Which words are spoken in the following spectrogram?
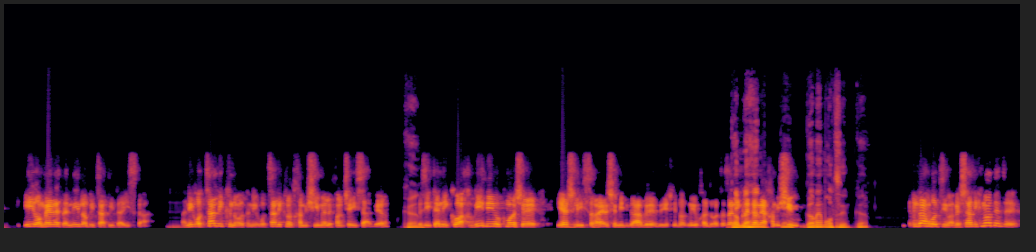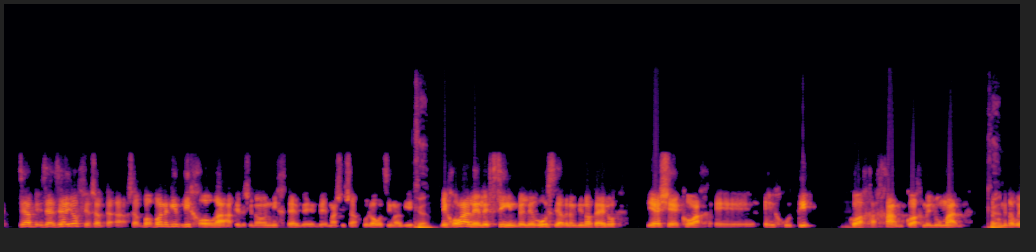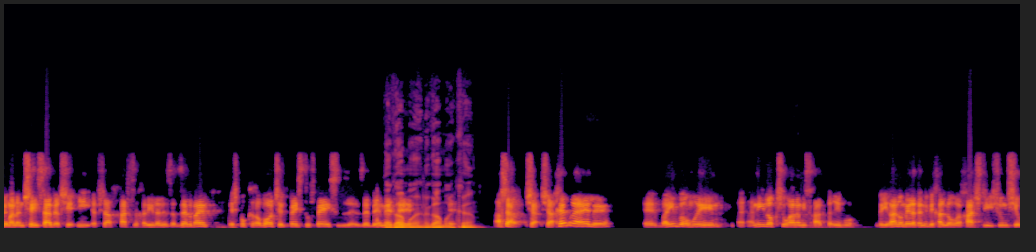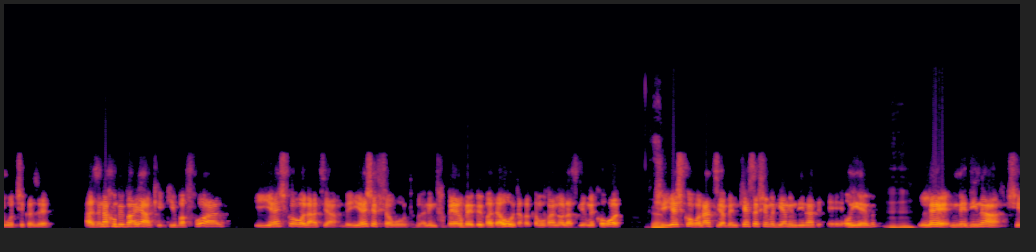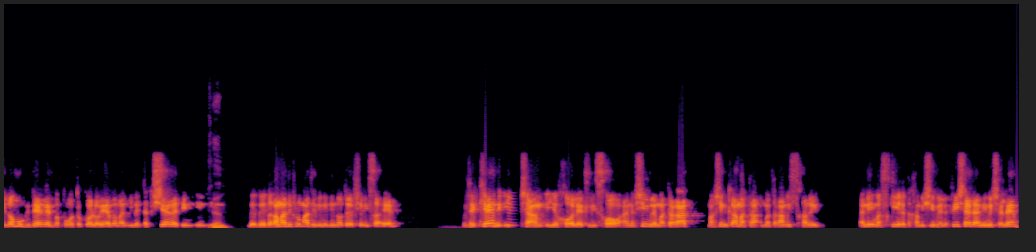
אומרת, אני לא ביצעתי את העסקה. Mm. אני רוצה לקנות, אני רוצה לקנות 50 אלף אנשי סייבר, כן. וזה ייתן לי כוח בדיוק כמו שיש לישראל שמתגאה ביחידות מיוחדות, אז אני אקנה גם 150. כן. גם הם רוצים, כן. הם גם רוצים, אבל אפשר לקנות את זה. זה, זה, זה היופי. עכשיו, עכשיו בוא, בוא נגיד לכאורה, כדי שלא נכתב במשהו שאנחנו לא רוצים להגיד, כן. לכאורה לסין ולרוסיה ולמדינות האלו יש אה, כוח אה, איכותי, mm. כוח חכם, כוח מלומד. כן. אנחנו מדברים על אנשי סייבר שאי אפשר חס וחלילה לזלזל בהם, יש פה קרבות של face to face, זה באמת... לגמרי, אה, לגמרי, אה, כן. עכשיו, שהחבר'ה האלה אה, באים ואומרים, אני לא קשורה למשחק, תריבו, ואיראן אומרת, אני בכלל לא רכשתי שום שירות שכזה, אז אנחנו בבעיה, כי, כי בפועל יש קורולציה ויש אפשרות, ואני מדבר בוודאות, אבל כמובן לא להסגיר מקורות, כן. שיש קורולציה בין כסף שמגיע ממדינת אה, אויב mm-hmm. למדינה שלא מוגדרת בפרוטוקול אויב, אבל היא מתקשרת עם, כן. עם, ברמה דיפלומטית עם מדינות אויב של ישראל, וכן יש שם יכולת לסחור אנשים למטרת, מה שנקרא מטרה, מטרה מסחרית. אני משכיר את החמישים אלף איש האלה, אני משלם,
